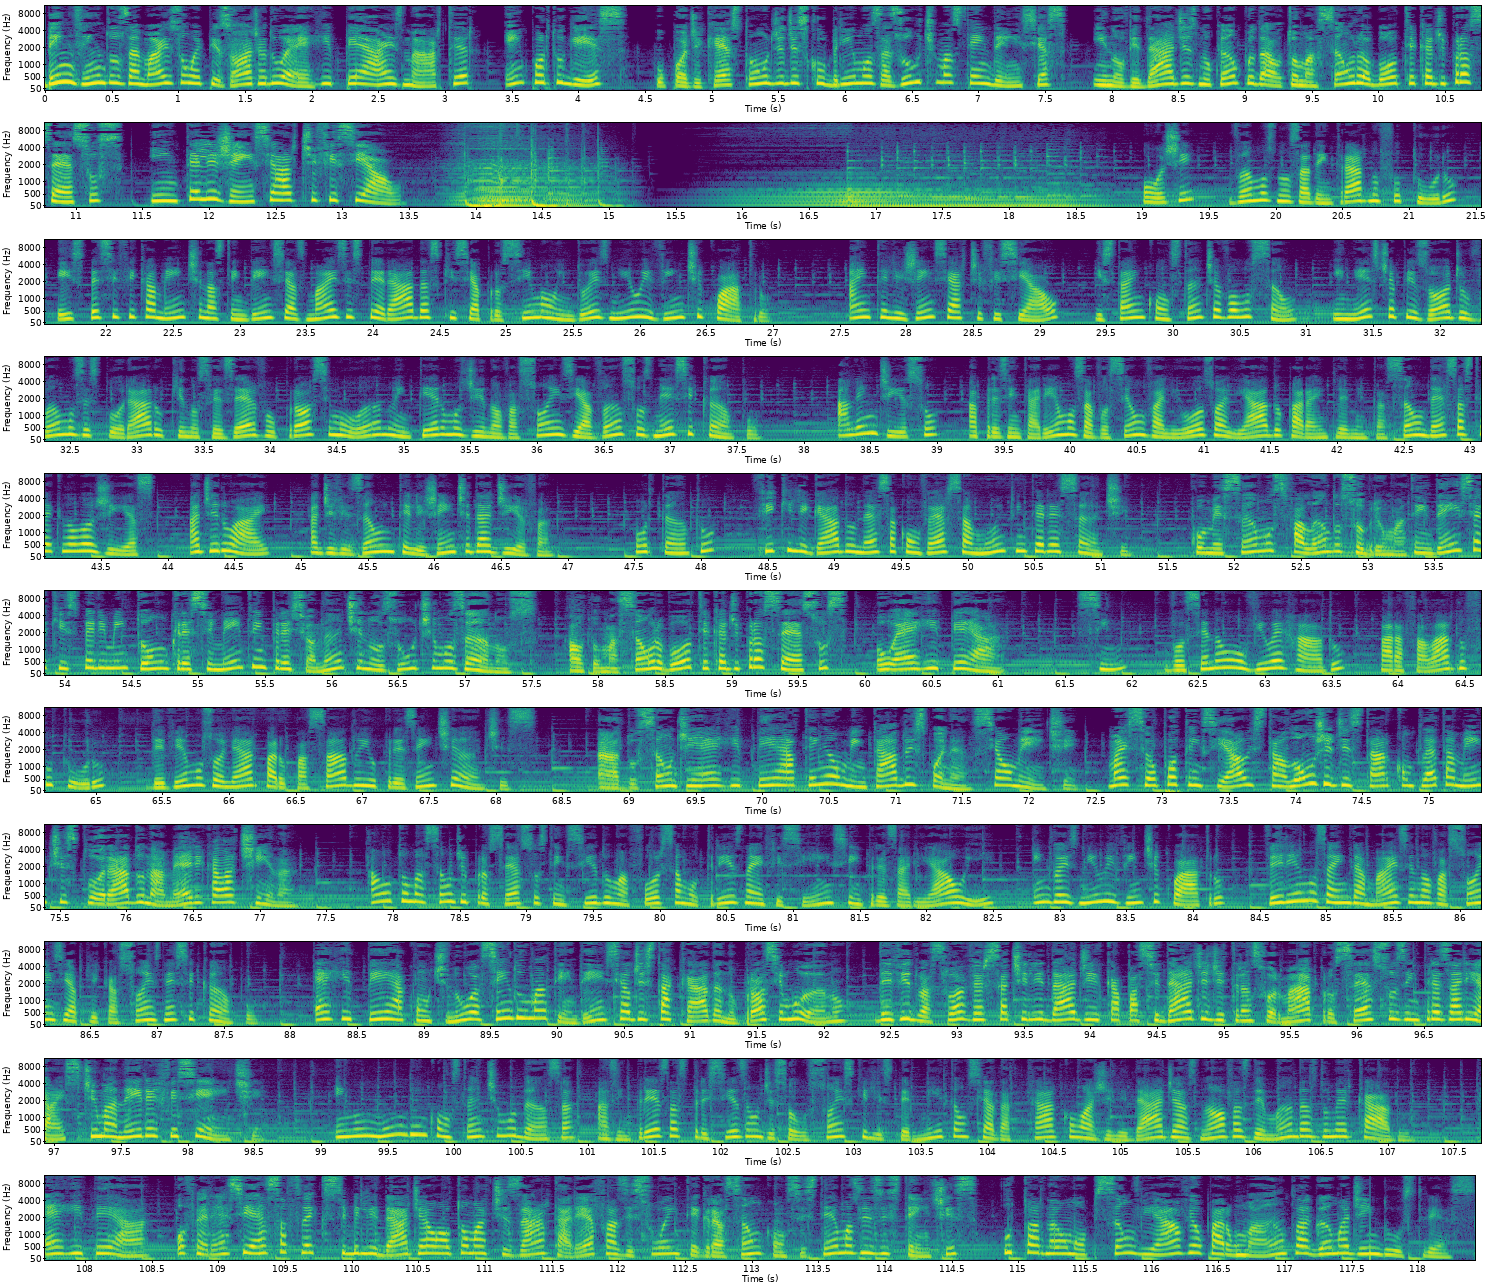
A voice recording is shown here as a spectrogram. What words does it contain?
Bem-vindos a mais um episódio do RPA Smarter, em português, o podcast onde descobrimos as últimas tendências e novidades no campo da automação robótica de processos e inteligência artificial. Hoje, vamos nos adentrar no futuro, e especificamente nas tendências mais esperadas que se aproximam em 2024. A inteligência artificial, está em constante evolução, e neste episódio vamos explorar o que nos reserva o próximo ano em termos de inovações e avanços nesse campo. Além disso, apresentaremos a você um valioso aliado para a implementação dessas tecnologias, a DIRUAI, a divisão inteligente da DIRVA. Portanto, fique ligado nessa conversa muito interessante. Começamos falando sobre uma tendência que experimentou um crescimento impressionante nos últimos anos Automação Robótica de Processos, ou RPA. Sim, você não ouviu errado, para falar do futuro, devemos olhar para o passado e o presente antes. A adoção de RPA tem aumentado exponencialmente, mas seu potencial está longe de estar completamente explorado na América Latina. A automação de processos tem sido uma força motriz na eficiência empresarial e, em 2024, veremos ainda mais inovações e aplicações nesse campo. RPA continua sendo uma tendência destacada no próximo ano, devido à sua versatilidade e capacidade de transformar processos empresariais de maneira eficiente. Em um mundo em constante mudança, as empresas precisam de soluções que lhes permitam se adaptar com agilidade às novas demandas do mercado. RPA oferece essa flexibilidade ao automatizar tarefas e sua integração com sistemas existentes, o torna uma opção viável para uma ampla gama de indústrias.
